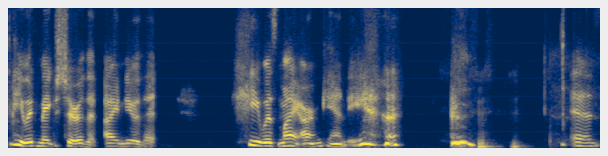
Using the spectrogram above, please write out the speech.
he would make sure that i knew that he was my arm candy and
